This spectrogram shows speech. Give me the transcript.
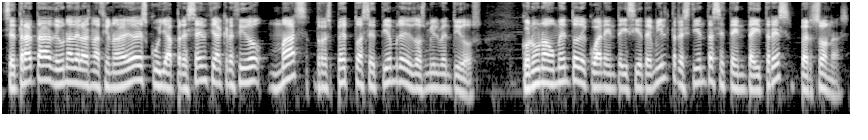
Se trata de una de las nacionalidades cuya presencia ha crecido más respecto a septiembre de 2022, con un aumento de 47.373 personas.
